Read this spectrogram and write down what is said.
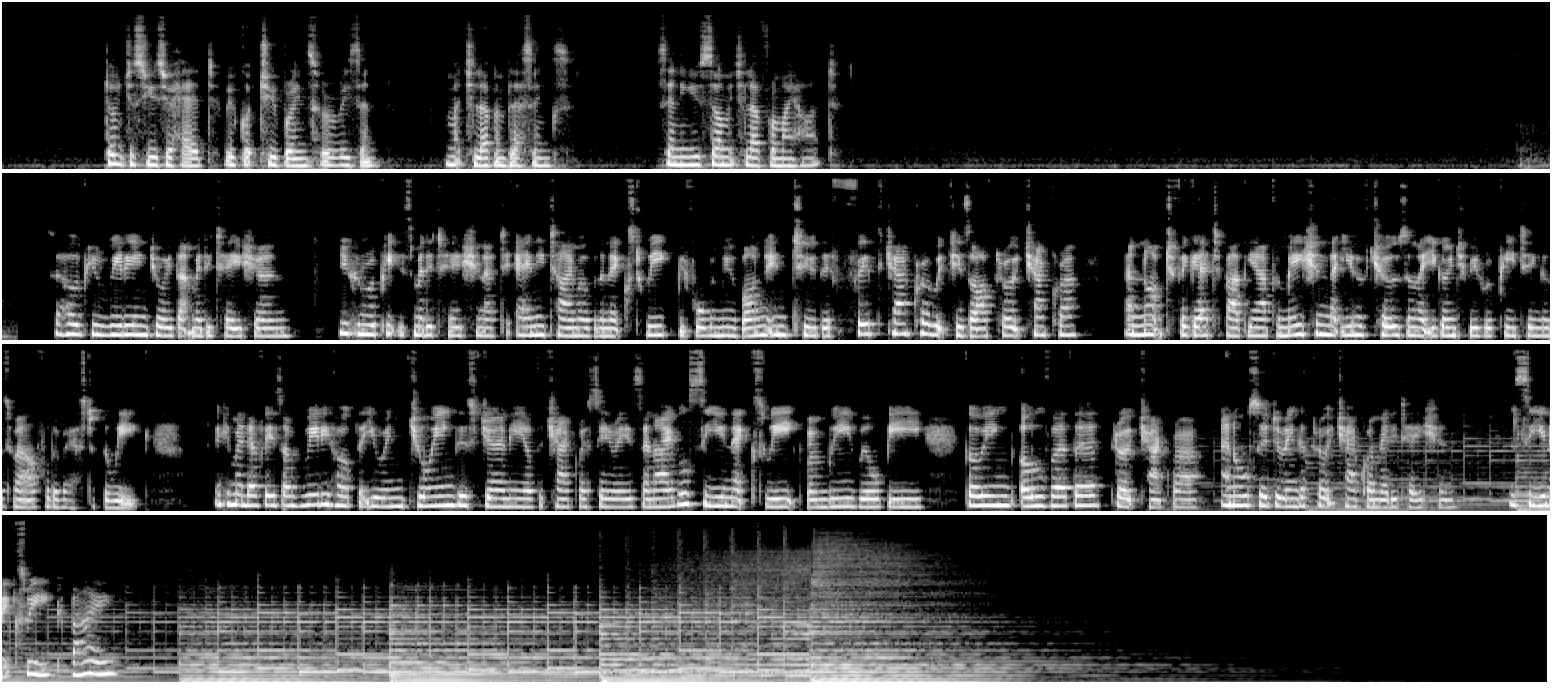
Don't just use your head, we've got two brains for a reason. Much love and blessings. Sending you so much love from my heart. So I hope you really enjoyed that meditation. You can repeat this meditation at any time over the next week before we move on into the fifth chakra, which is our throat chakra. And not to forget about the affirmation that you have chosen that you're going to be repeating as well for the rest of the week. Okay, my lovelies, I really hope that you're enjoying this journey of the chakra series, and I will see you next week when we will be going over the throat chakra and also doing a throat chakra meditation. See you next week. Bye.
